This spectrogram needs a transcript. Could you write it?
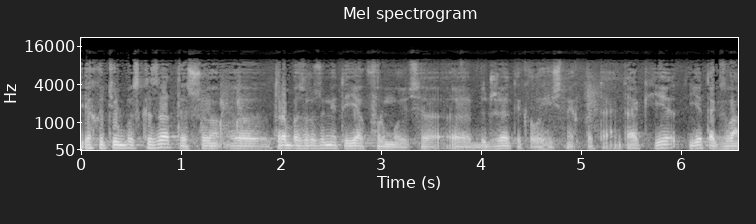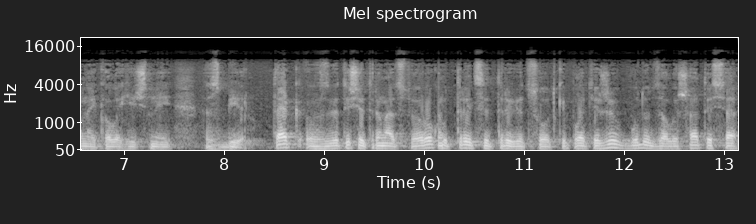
Я хотів би сказати, що е, треба зрозуміти, як формується е, бюджет екологічних питань. Так? Є, є так званий екологічний збір. Так, з 2013 року 33% платежів будуть залишатися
